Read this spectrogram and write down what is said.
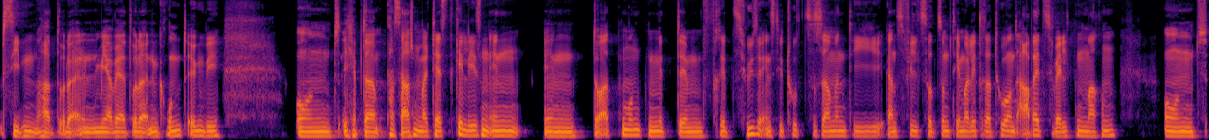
Sinn hat oder einen Mehrwert oder einen Grund irgendwie. Und ich habe da Passagen mal Test gelesen in, in Dortmund mit dem Fritz Hüser Institut zusammen, die ganz viel so zum Thema Literatur und Arbeitswelten machen. Und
